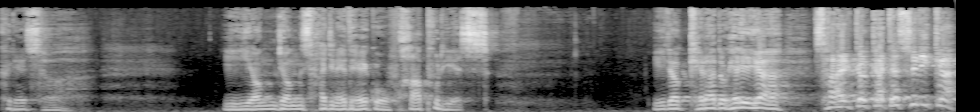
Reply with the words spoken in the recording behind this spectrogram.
그래서 이 영정 사진에 대고 화풀이했어. 이렇게라도 해야 살 것 같았으니까.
